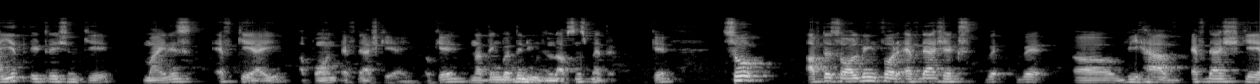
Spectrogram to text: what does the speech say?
ith iteration k minus fki upon f dash ki okay? Nothing but the newton raphson's method okay? So after solving for f dash x where, where uh, we have f dash ki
